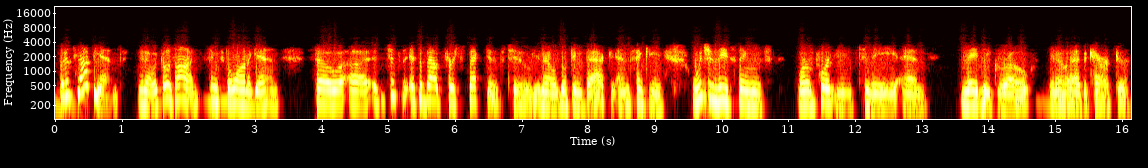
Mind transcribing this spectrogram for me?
But it's not the end. You know, it goes on. Things go on again. So uh, it's just it's about perspective too. You know, looking back and thinking which of these things were important to me and made me grow. You know, as a character.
